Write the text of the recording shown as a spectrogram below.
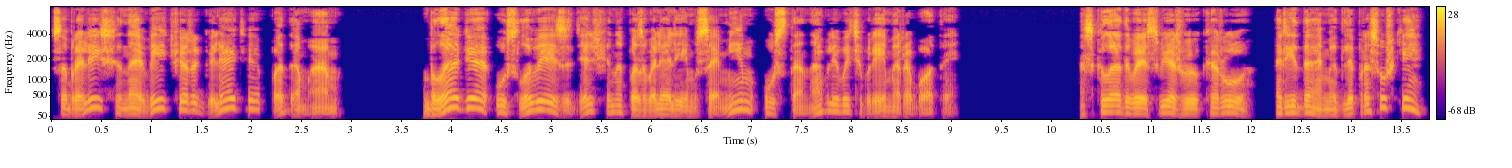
собрались на вечер, глядя по домам. Благо, условия сдельщина позволяли им самим устанавливать время работы. Складывая свежую кору рядами для просушки,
